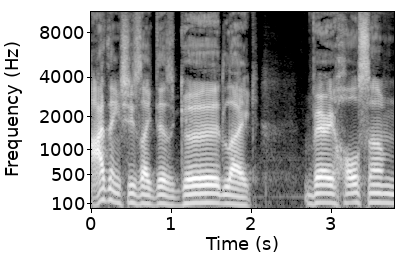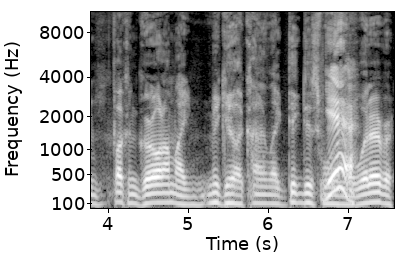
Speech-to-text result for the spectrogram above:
I think she's like this good, like very wholesome fucking girl. And I'm like, Miguel, I kind of like dig this woman Yeah. or whatever.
